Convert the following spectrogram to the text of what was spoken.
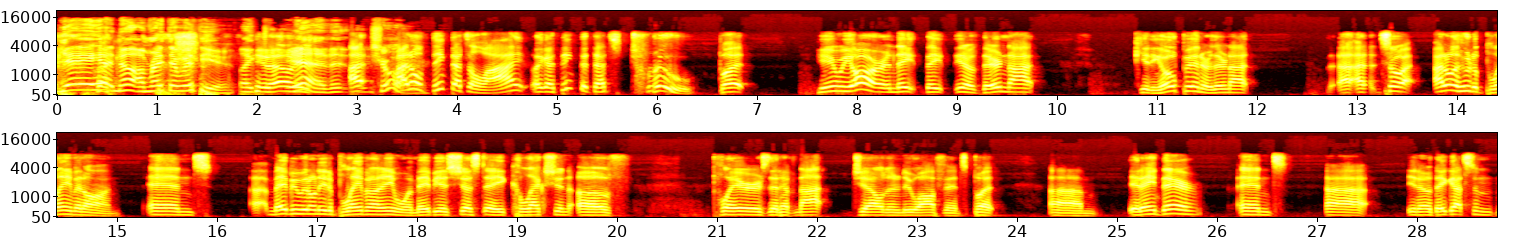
Yeah, yeah, yeah. No, I'm right there with you. Like, You know, I mean, yeah, I, sure. I don't think that's a lie. Like I think that that's true. But here we are, and they they you know they're not getting open, or they're not. I, I- so I, I don't know who to blame it on, and uh, maybe we don't need to blame it on anyone. Maybe it's just a collection of players that have not gelled in a new offense, but um, it ain't there, and uh, you know they got some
